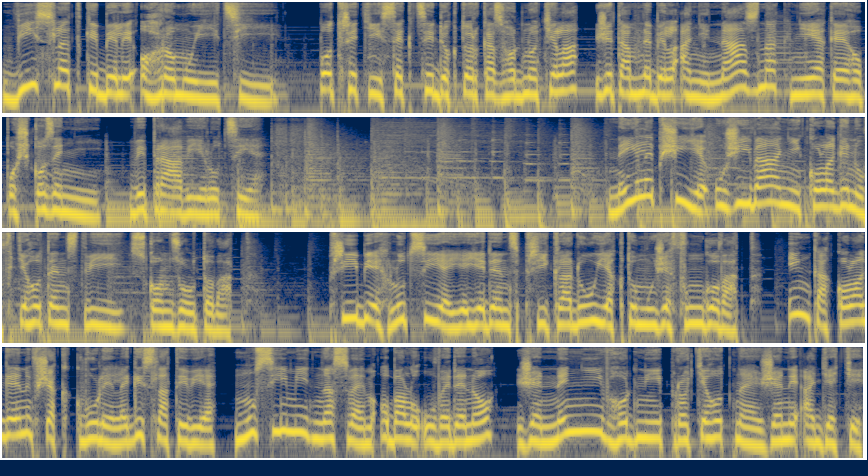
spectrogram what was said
Výsledky byly ohromující. Po třetí sekci doktorka zhodnotila, že tam nebyl ani náznak nějakého poškození, vypráví Lucie. Nejlepší je užívání kolagenu v těhotenství skonzultovat. Příběh Lucie je jeden z příkladů, jak to může fungovat. Inka kolagen však kvůli legislativě musí mít na svém obalu uvedeno, že není vhodný pro těhotné ženy a děti.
